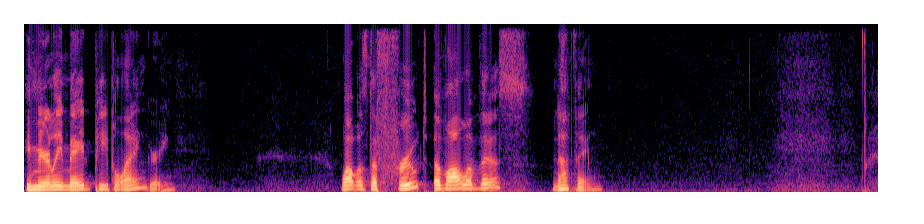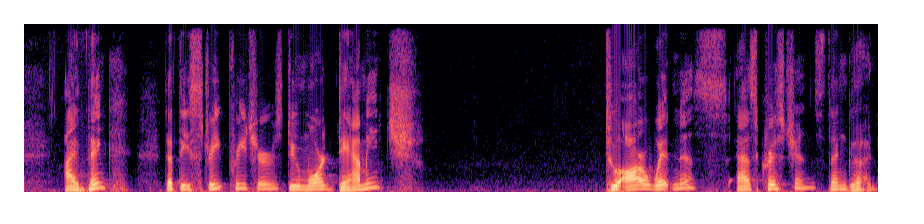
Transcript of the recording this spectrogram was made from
He merely made people angry. What was the fruit of all of this? Nothing. I think that these street preachers do more damage to our witness as Christians then good.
